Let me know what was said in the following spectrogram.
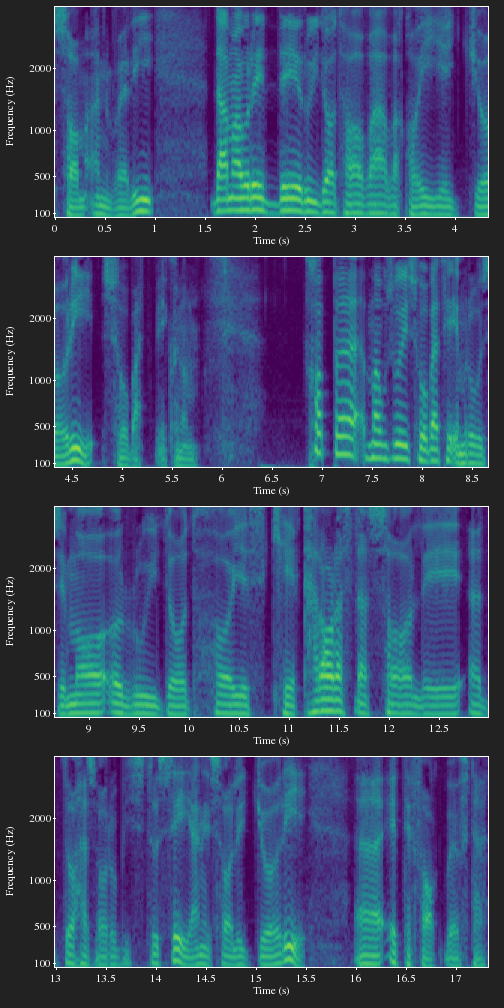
سام انوری در مورد رویدادها و وقایع جاری صحبت می کنم خب موضوع صحبت امروز ما رویدادهایی است که قرار است در سال 2023 یعنی سال جاری اتفاق بیفته.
